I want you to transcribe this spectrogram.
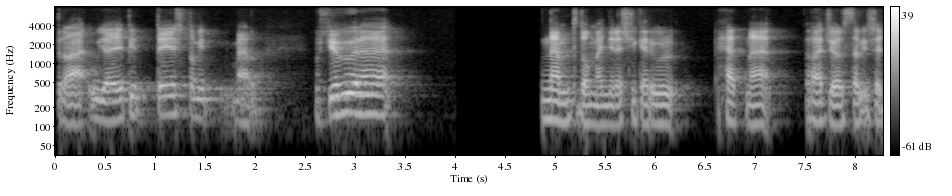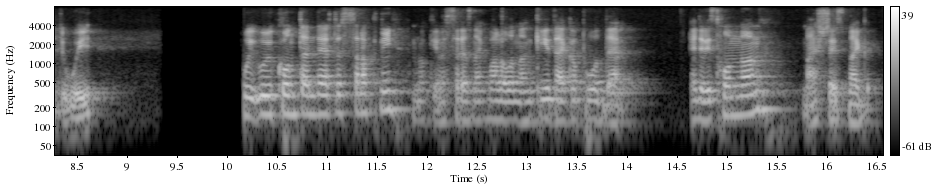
rá, új építést, amit már most jövőre nem tudom, mennyire sikerülhetne rodgers is egy új új, új contendert összerakni. Oké, szereznek valahonnan két elkapót, de egyrészt honnan, másrészt meg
